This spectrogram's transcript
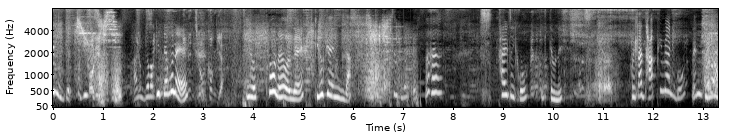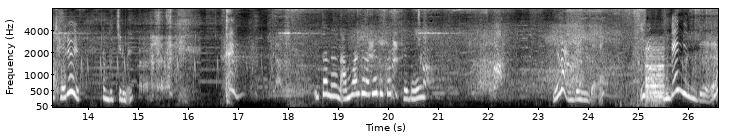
어. 얘는 이겨, 이길 수 있어. 어린 아니, 이겨봤기 때문에. 좋은 콤비야 그리고 태호는 원래 기독교인입니다. 기독교. 아하. 칼도 있고 있기 때문에 일단 다 피면이고 맨 뒤에는 쟤를 일단 무찌르면 일단은 아무한테나 해도 써도 되고 이러면 안 되는데 이러면 안 되는데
